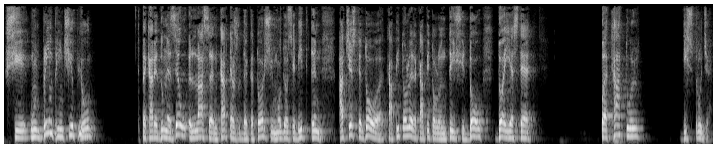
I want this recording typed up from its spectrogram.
Și un prim principiu pe care Dumnezeu îl lasă în Cartea Judecători și în mod deosebit în aceste două capitole, capitolul 1 și 2, 2 este păcatul distruge.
